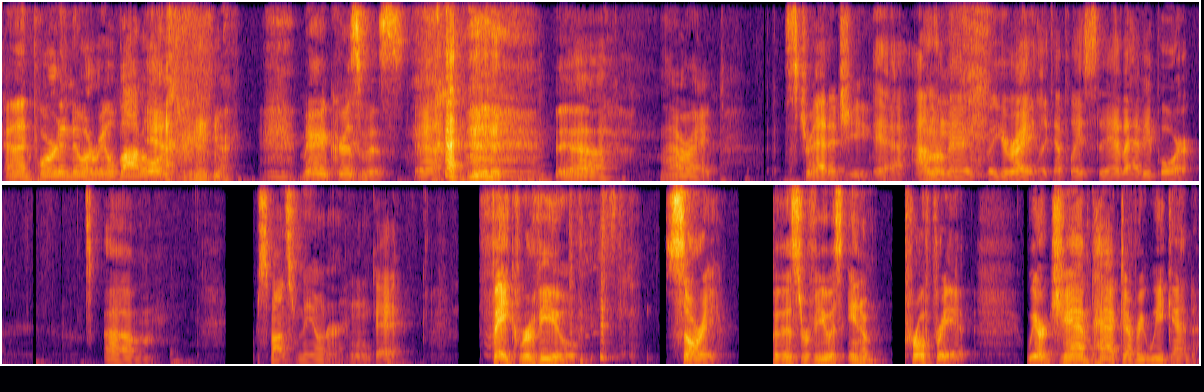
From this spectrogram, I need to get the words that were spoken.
and then pour it into a real bottle. Yeah. Merry Christmas. Yeah, Yeah. All right. Strategy. yeah. I don't know, man, but you're right. Like that place, they have a heavy pour. Um, response from the owner. Okay. Fake review. Sorry, but this review is inappropriate. We are jam packed every weekend.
